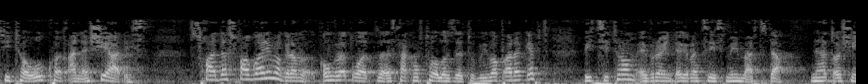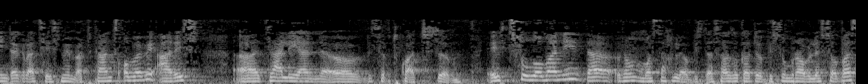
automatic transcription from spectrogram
თითოეულ ქვეყანაში არის სხვადასხვაგვარი, მაგრამ კონკრეტულად საქართველოსზე თუ ვილაპარაკებთ, ვიცით რომ ევროინტეგრაციის მიმართ და ნატოში ინტეგრაციის მიმართ განწყობები არის ძალიან ისე ვთქვათ, ერთსულოვანი და რომ მოსახლეობის და საზოგადოების უმრავლესობას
